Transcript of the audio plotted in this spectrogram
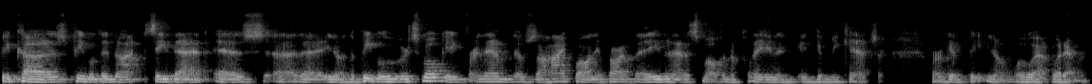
Because people did not see that as uh, the, you know, the people who were smoking, for them, this was a high quality product. They even had to smoke on a plane and, and give me cancer or give, you know, whatever.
